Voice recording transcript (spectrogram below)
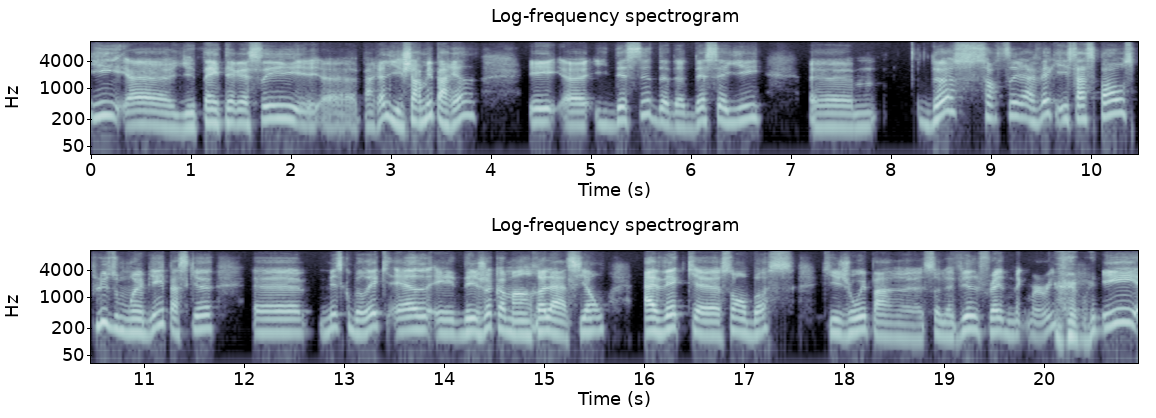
Euh, il est intéressé euh, par elle, il est charmé par elle. Et euh, il décide d'essayer de, sortir avec. Et ça se passe plus ou moins bien parce que Miss Kubelik, elle, est déjà comme en relation avec son boss qui est joué par Soleville, Fred McMurray. Et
